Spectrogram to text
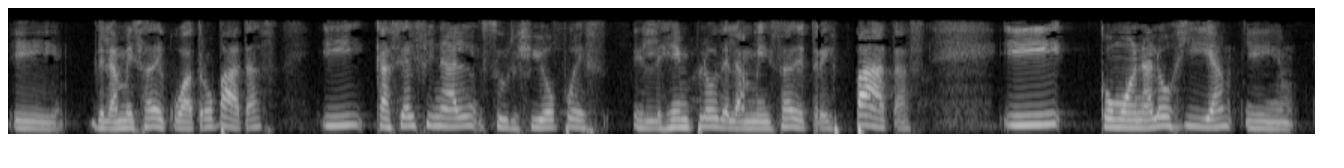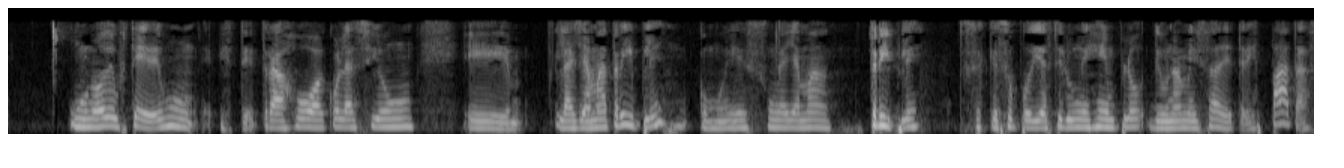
eh, de la mesa de cuatro patas y casi al final surgió pues el ejemplo de la mesa de tres patas. Y como analogía, eh, uno de ustedes un, este, trajo a colación eh, la llama triple, como es una llama triple, entonces que eso podía ser un ejemplo de una mesa de tres patas.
